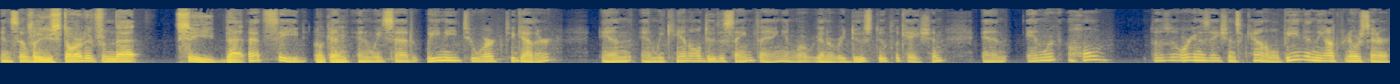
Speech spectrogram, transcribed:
And so, So we, you started from that Seed that That's seed. Okay. And, and we said we need to work together, and and we can't all do the same thing, and we're going to reduce duplication, and and we're going to hold those organizations accountable. Being in the Entrepreneur Center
